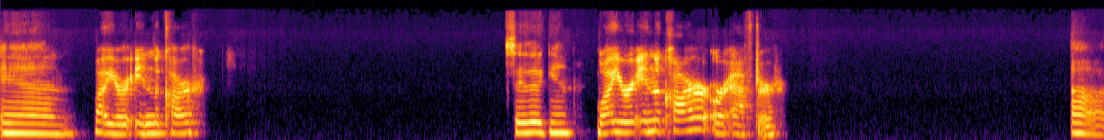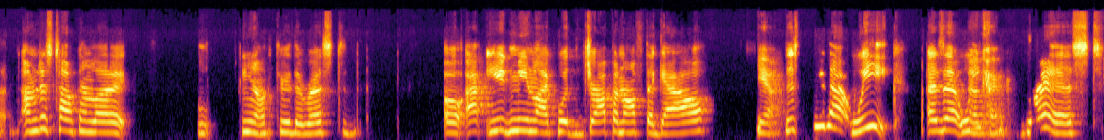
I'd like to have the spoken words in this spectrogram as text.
and While you're in the car? say that again While you're in the car or after? uh i'm just talking like you know through the rest of oh I, you'd mean like with dropping off the gal Yeah. just through that week as that week Okay. progressed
